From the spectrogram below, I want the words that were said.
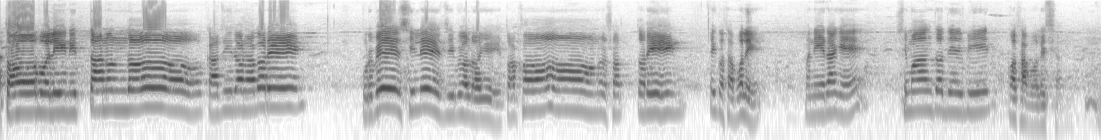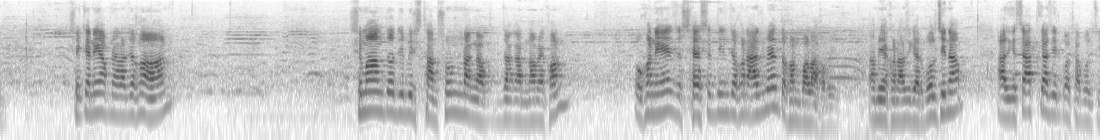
এত বলি নিত্যানন্দ কাজীর নগরে পূর্বে ছিলে জীবলয়ে, তখন সত্তরে। এই কথা বলে মানে এর আগে সীমান্ত দেবীর কথা বলেছেন। সেখানে আপনারা যখন সীমান্ত দেবীর স্থান সোনডাঙ্গা জায়গার নাম এখন, ওখানে শেষের দিন যখন আসবেন তখন বলা হবে। আমি এখন আজকে আর বলছি না। আজকে চাঁদ কাজীর কথা বলছি।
